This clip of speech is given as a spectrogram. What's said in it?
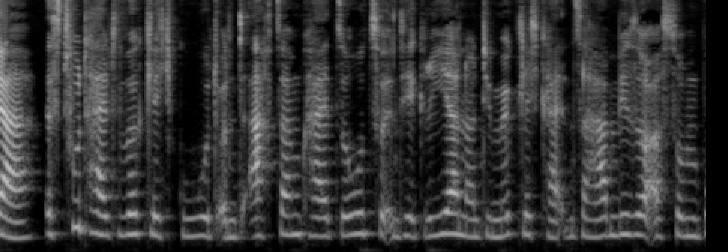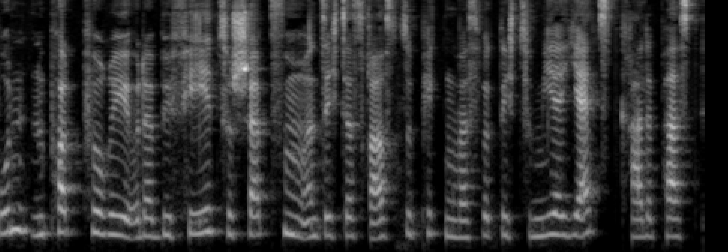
Ja, es tut halt wirklich gut und Achtsamkeit so zu integrieren und die Möglichkeiten zu haben, wie so aus so einem bunten Potpourri oder Buffet zu schöpfen und sich das rauszupicken, was wirklich zu mir jetzt gerade passt,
